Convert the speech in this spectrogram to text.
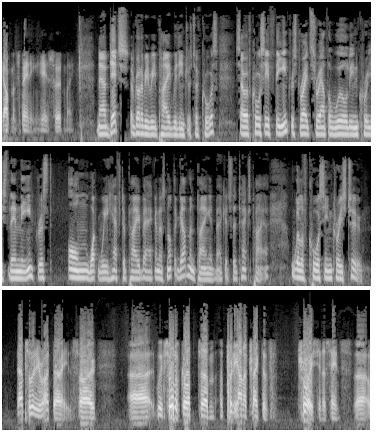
government spending. Yes, certainly. Now, debts have got to be repaid with interest, of course. So, of course, if the interest rates throughout the world increase, then the interest on what we have to pay back, and it's not the government paying it back, it's the taxpayer, will of course increase too. Absolutely right, Barry. So uh, we've sort of got um, a pretty unattractive choice in a sense, uh,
